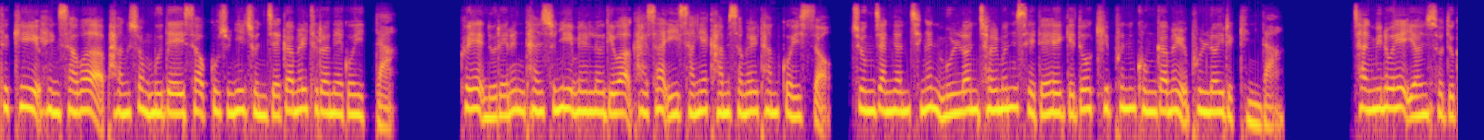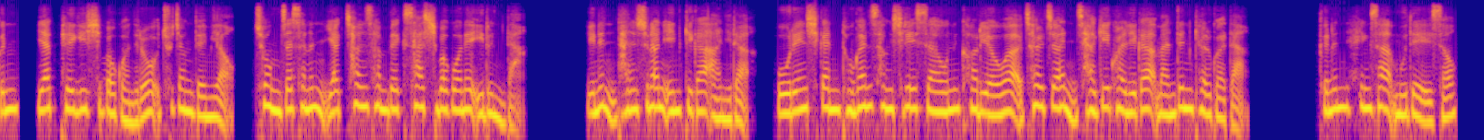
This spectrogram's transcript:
특히 행사와 방송 무대에서 꾸준히 존재감을 드러내고 있다. 그의 노래는 단순히 멜로디와 가사 이상의 감성을 담고 있어 중장년층은 물론 젊은 세대에게도 깊은 공감을 불러일으킨다. 장민호의 연소득은 약 120억 원으로 추정되며 총 자산은 약 1340억 원에 이른다. 이는 단순한 인기가 아니라 오랜 시간 동안 성실히 쌓아온 커리어와 철저한 자기 관리가 만든 결과다. 그는 행사 무대에서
